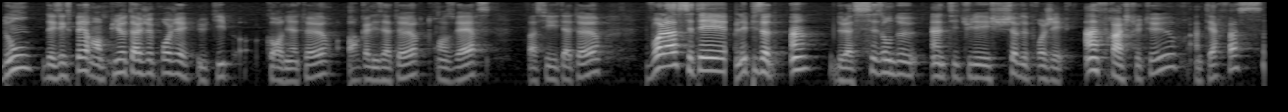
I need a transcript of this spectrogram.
dont des experts en pilotage de projet, du type coordinateur, organisateur, transverse, facilitateur. Voilà, c'était l'épisode 1 de la saison 2 intitulé Chef de projet infrastructure, interface.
